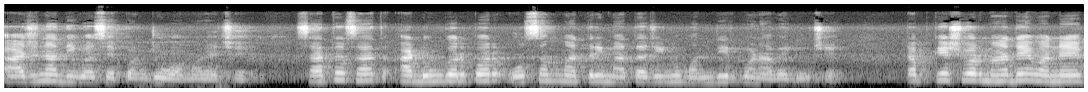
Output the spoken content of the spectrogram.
આજના દિવસે પણ જોવા મળે છે. સાથોસાથ આ ડુંગર પર ઓસમ માત્રી માતાજીનું મંદિર પણ આવેલું છે. ટપકેશ્વર મહાદેવ અને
